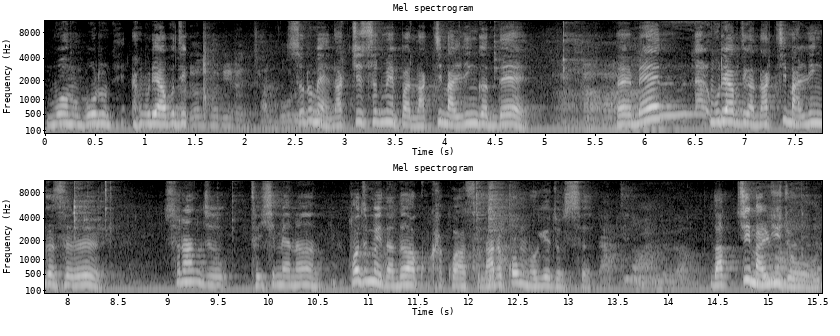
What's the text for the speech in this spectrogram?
뭐 모르네. 우리 아버지 그런 소리는 잘 모르고. 수루메, 낙지 수루메빨, 낙지 말린 건데 예, 맨날 우리 아버지가 낙지 말린 것을 술안주 드시면은 호주머니에다 넣어갖고 갖고 왔어. 나를 꼭 먹여줬어. 낙지 말리죠.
